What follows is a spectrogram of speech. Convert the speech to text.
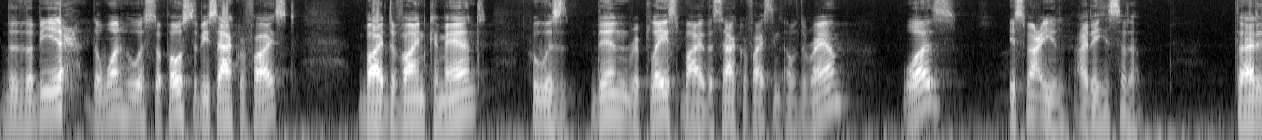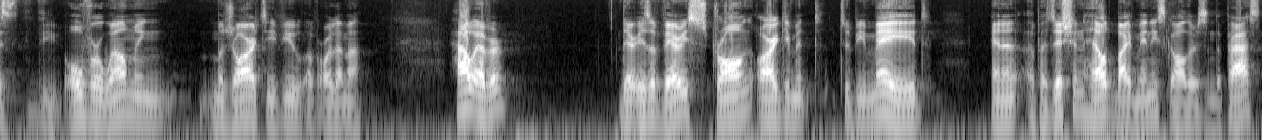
the dhabih, the one who was supposed to be sacrificed by divine command, who was then replaced by the sacrificing of the ram, was Ismail alayhi salam. That is the overwhelming majority view of ulama. However, there is a very strong argument to be made and a, a, position held by many scholars in the past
